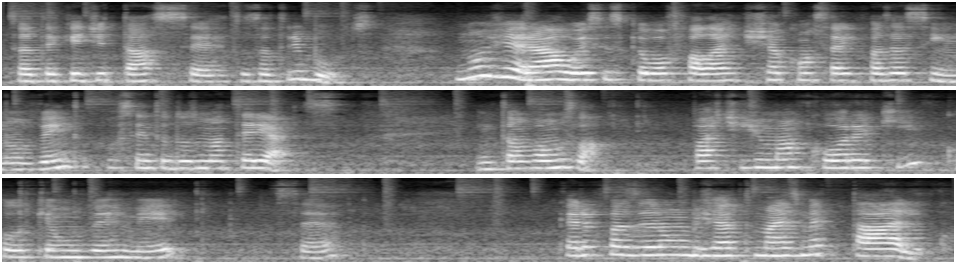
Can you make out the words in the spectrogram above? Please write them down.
você vai ter que editar certos atributos. No geral, esses que eu vou falar, a gente já consegue fazer assim, 90% dos materiais. Então, vamos lá. Partir de uma cor aqui, coloquei um vermelho, certo? Quero fazer um objeto mais metálico,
